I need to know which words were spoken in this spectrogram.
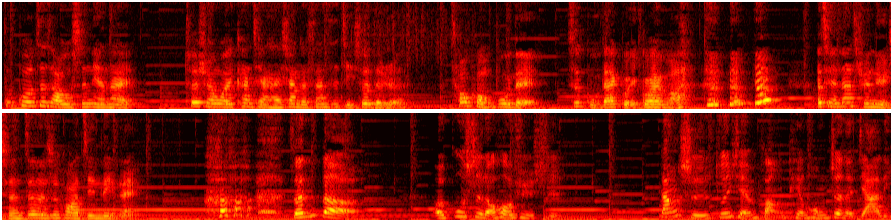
都过至少五十年嘞！崔玄伟看起来还像个三十几岁的人。超恐怖的，是古代鬼怪吗？而且那群女生真的是花精灵哎，真的。而故事的后续是，当时尊贤坊田红镇的家里，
